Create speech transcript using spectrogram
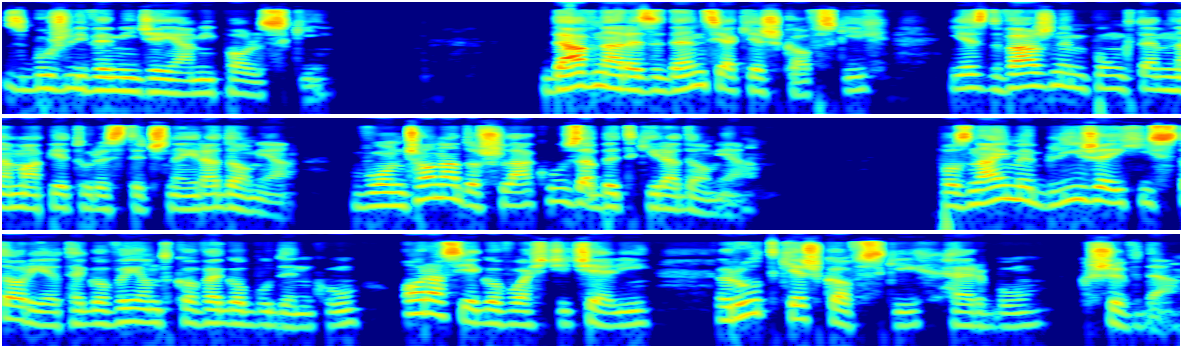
z burzliwymi dziejami Polski. Dawna rezydencja Kieszkowskich jest ważnym punktem na mapie turystycznej Radomia, włączona do szlaku zabytki Radomia. Poznajmy bliżej historię tego wyjątkowego budynku oraz jego właścicieli, ród Kieszkowskich herbu Krzywda.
